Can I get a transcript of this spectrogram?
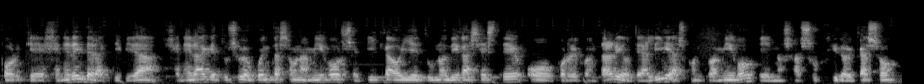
porque genera interactividad, genera que tú se lo cuentas a un amigo, se pica, oye, tú no digas este, o por el contrario, te alías con tu amigo, que nos ha surgido el caso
